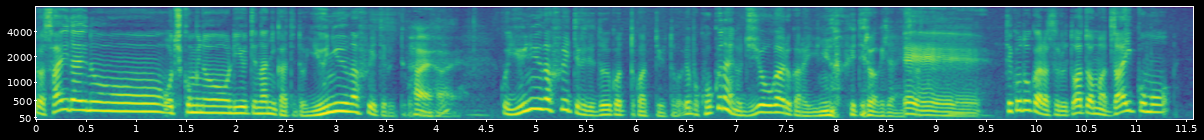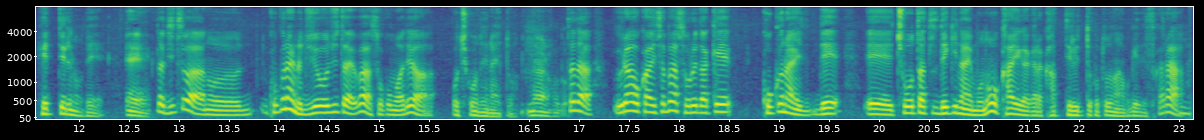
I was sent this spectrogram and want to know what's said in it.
要は最大の落ち込みの理由って何かというと輸入が増えてるってことですね。はいはい。これ輸入が増えてるってどういうことかっていうと、やっぱ国内の需要があるから輸入が増えてるわけじゃないですか。えー、ってことからすると、あとはまあ在庫も減ってるので、ええ、実はあの国内の需要自体はそこまでは落ち込んでないと。なるほど。ただ、裏を返せばそれだけ国内で、えー、調達できないものを海外から買ってるってことなわけですから、うん、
